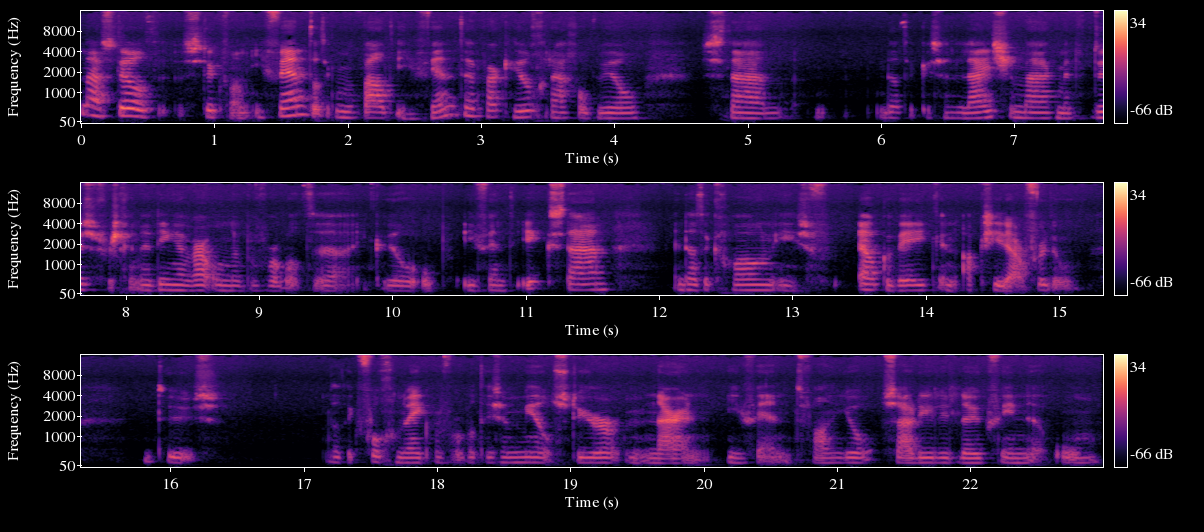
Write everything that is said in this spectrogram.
nou, stel het stuk van event, dat ik een bepaald event heb waar ik heel graag op wil staan. Dat ik eens een lijstje maak met dus verschillende dingen, waaronder bijvoorbeeld uh, ik wil op event X staan. En dat ik gewoon eens elke week een actie daarvoor doe. Dus dat ik volgende week bijvoorbeeld eens een mail stuur naar een event van joh, zouden jullie het leuk vinden om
